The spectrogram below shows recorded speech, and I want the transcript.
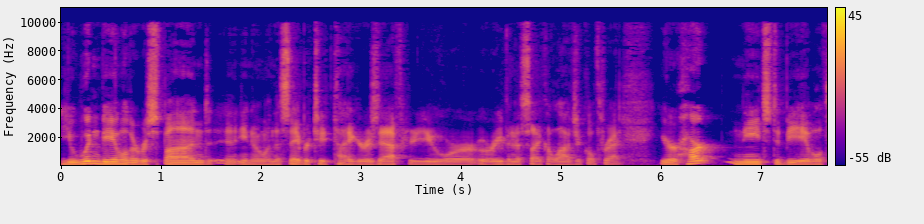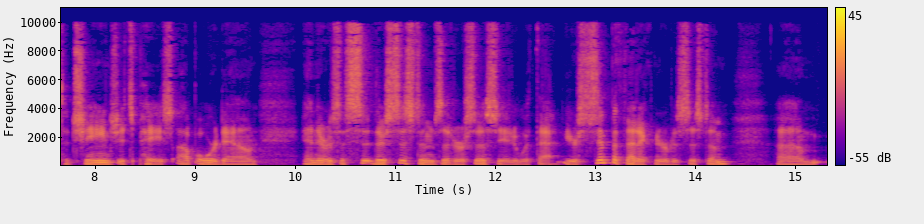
you wouldn't be able to respond, you know, when the saber-toothed tiger is after you or, or even a psychological threat. Your heart needs to be able to change its pace up or down. And there's a, there's systems that are associated with that. Your sympathetic nervous system, um,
